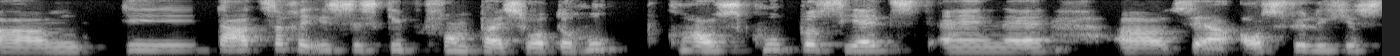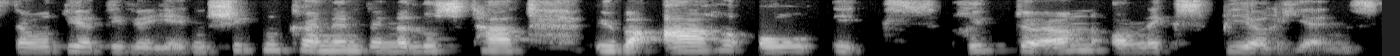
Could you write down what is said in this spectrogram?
Ähm, die Tatsache ist, es gibt von PricewaterhouseCoopers Coopers jetzt eine äh, sehr ausführliche Studie, die wir jedem schicken können, wenn er Lust hat, über ROX, Return on Experience.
